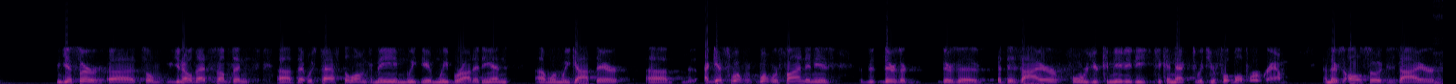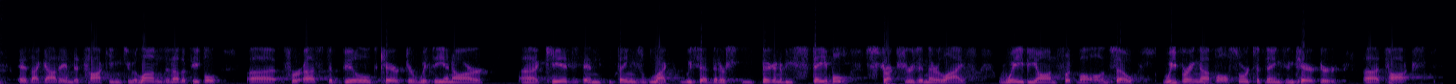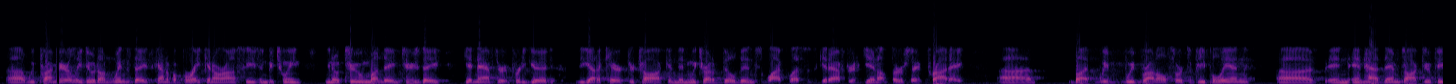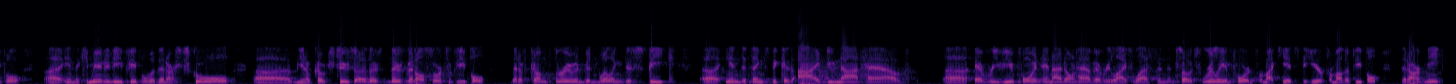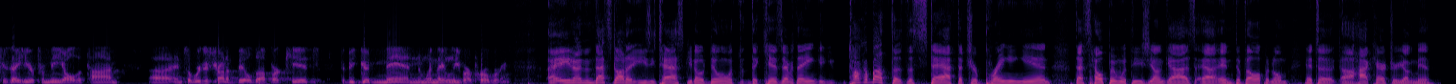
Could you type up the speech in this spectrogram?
Yes, sir. Uh, so you know that's something uh, that was passed along to me, and we and we brought it in uh, when we got there. Uh, I guess what what we're finding is th- there's a there's a, a desire for your community to connect with your football program, and there's also a desire as I got into talking to alums and other people uh, for us to build character within our uh, kids and things like we said that are they're going to be stable structures in their life way beyond football. And so we bring up all sorts of things in character uh, talks. Uh, we primarily do it on Wednesdays, kind of a break in our off season between you know two Monday and Tuesday, getting after it pretty good. You got a character talk, and then we try to build in some life lessons to get after it again on Thursday and Friday. Uh, but we we brought all sorts of people in uh, and and had them talk to people uh, in the community, people within our school. Uh, you know, Coach Tusa. There's there's been all sorts of people that have come through and been willing to speak uh, into things because I do not have uh, every viewpoint and I don't have every life lesson. And so it's really important for my kids to hear from other people that aren't me because they hear from me all the time. Uh, and so we're just trying to build up our kids to be good men when they leave our program. Hey, you know, and that's not an easy task, you know, dealing with the kids, everything. Talk about the, the staff that you're bringing in that's helping with these young guys uh, and developing them into uh, high character young men.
